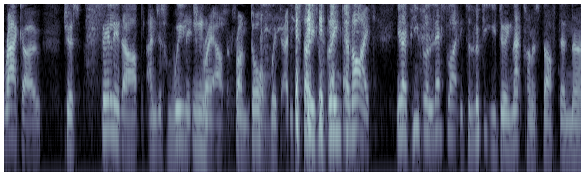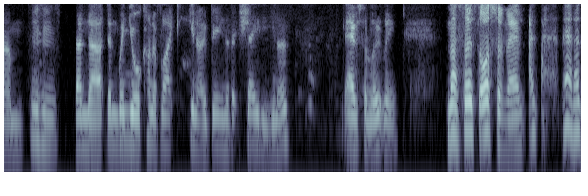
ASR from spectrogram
raggo, just fill it up and just wheel it Mm. straight out the front door with and just don't even blink an eye. You know, people are less likely to look at you doing that kind of stuff than um, hmm than uh, than when you're kind of like you know being a bit shady. You know. Absolutely. No, so it's awesome, man. I, man, I,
